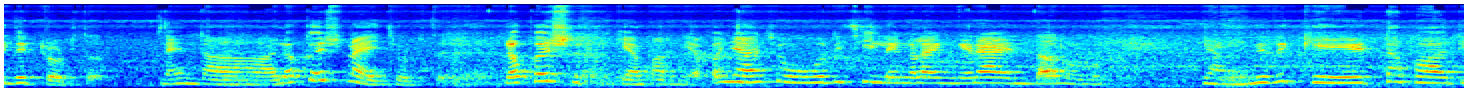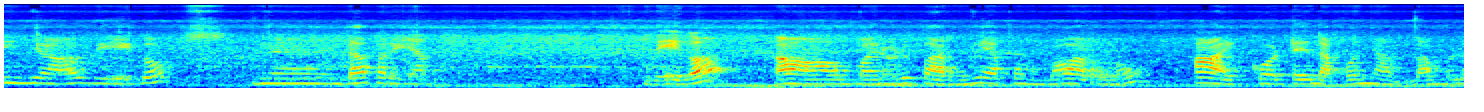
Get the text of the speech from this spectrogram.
ഇതിട്ട് കൊടുത്തു എന്താ ലൊക്കേഷൻ അയച്ചു കൊടുത്ത് ലൊക്കേഷൻ എത്തിക്കാൻ പറഞ്ഞു. അപ്പോൾ ഞാൻ ചോദിച്ചില്ല നിങ്ങൾ എങ്ങനെയാ എന്താണെന്നൊന്നും ഞാനിത് കേട്ട പാതി ഞാൻ വേഗം എന്താ പറയുക വേഗം അമ്മനോട് പറഞ്ഞു അപ്പോൾ ഉമ്മ പറഞ്ഞു ആ ആയിക്കോട്ടെ. എന്ന്. അപ്പോൾ നമ്മൾ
